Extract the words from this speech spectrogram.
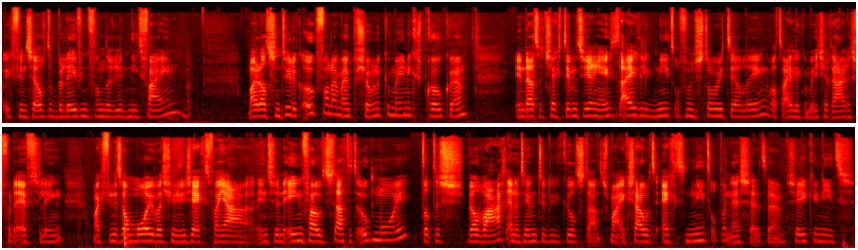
ik vind zelf de beleving van de rit niet fijn. Maar dat is natuurlijk ook vanuit mijn persoonlijke mening gesproken. Inderdaad, wat je zegt, thematisering heeft het eigenlijk niet. Of een storytelling, wat eigenlijk een beetje raar is voor de Efteling. Maar ik vind het wel mooi wat je nu zegt. Van ja, in zijn eenvoud staat het ook mooi. Dat is wel waar. En het heeft natuurlijk die cultstatus. Maar ik zou het echt niet op een S zetten. Zeker niet.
